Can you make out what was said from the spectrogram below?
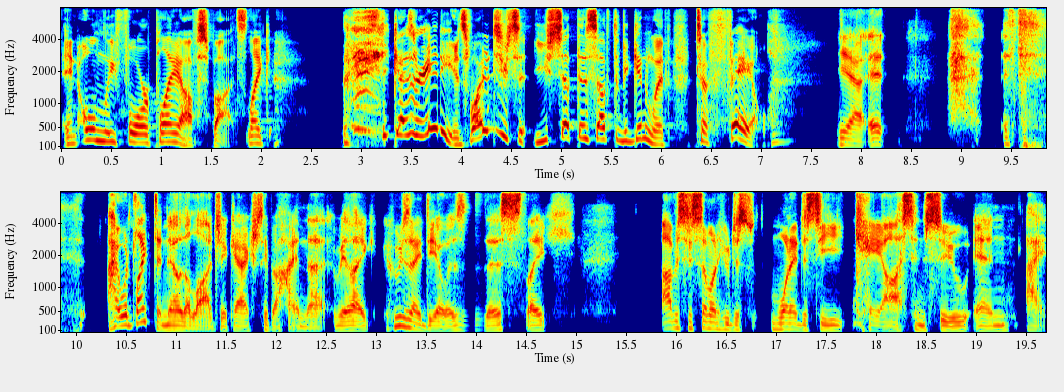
and only four playoff spots? Like you guys are idiots. Why did you set, you set this up to begin with to fail? Yeah it, it i would like to know the logic actually behind that. I mean like whose idea was this? Like obviously someone who just wanted to see chaos ensue and I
